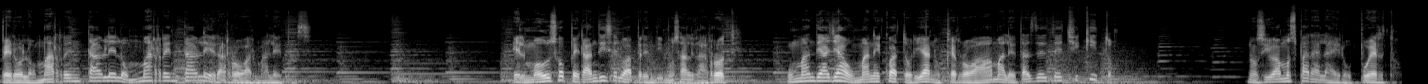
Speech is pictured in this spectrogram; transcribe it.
Pero lo más rentable, lo más rentable era robar maletas. El modus operandi se lo aprendimos al garrote, un man de allá, un man ecuatoriano que robaba maletas desde chiquito. Nos íbamos para el aeropuerto,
